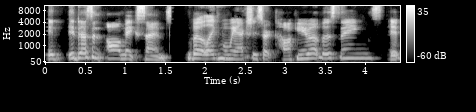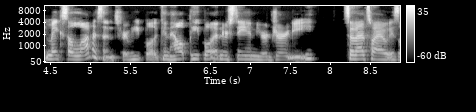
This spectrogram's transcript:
it it doesn't all make sense. But like when we actually start talking about those things it makes a lot of sense for people. It can help people understand your journey. So that's why i always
